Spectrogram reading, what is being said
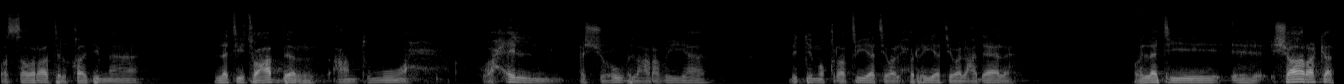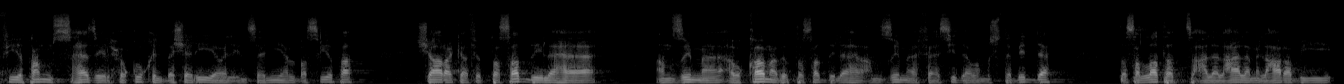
والثورات القادمة التي تعبر عن طموح وحلم الشعوب العربية بالديمقراطية والحرية والعدالة. والتي شارك في طمس هذه الحقوق البشرية والإنسانية البسيطة شارك في التصدي لها أنظمة أو قام بالتصدي لها أنظمة فاسدة ومستبدة تسلطت على العالم العربي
